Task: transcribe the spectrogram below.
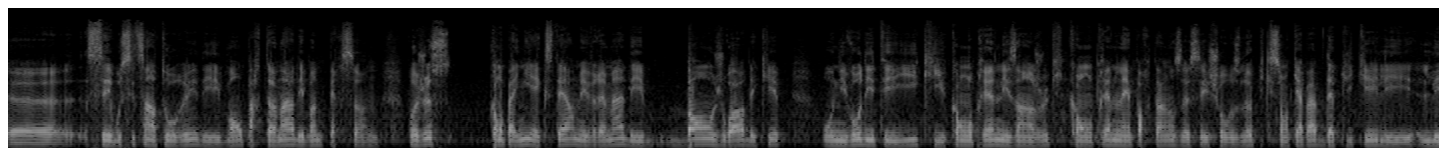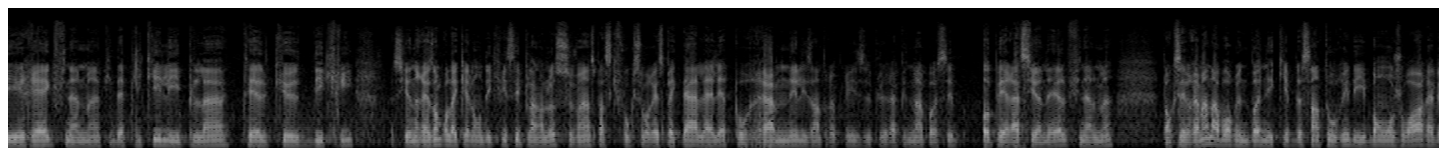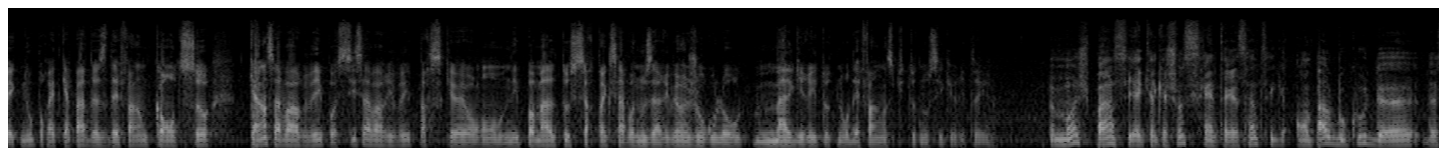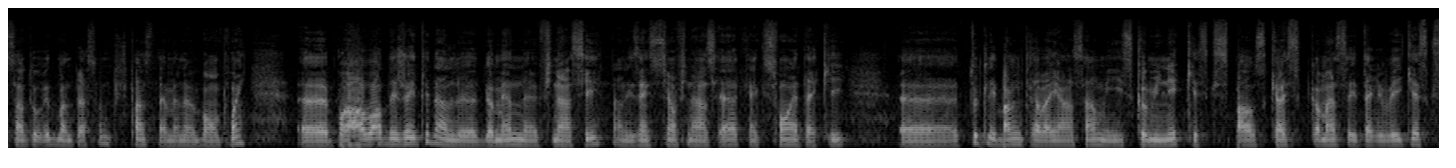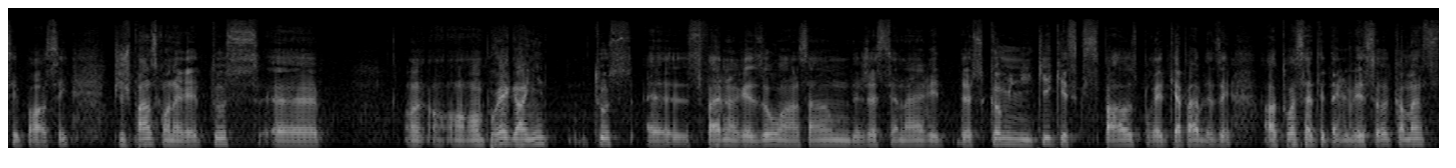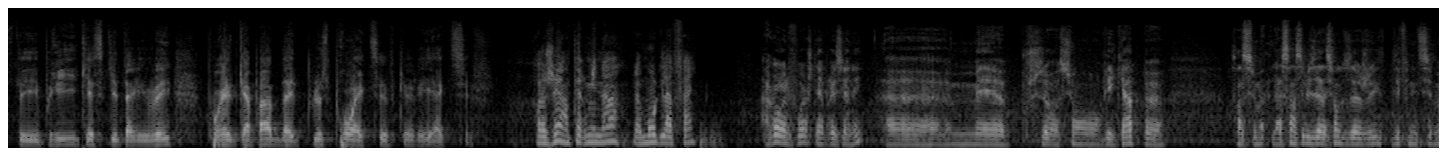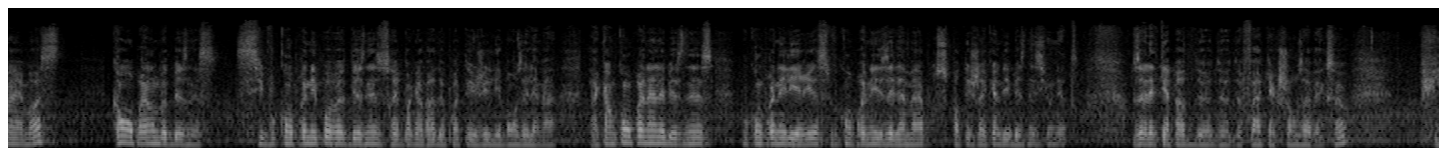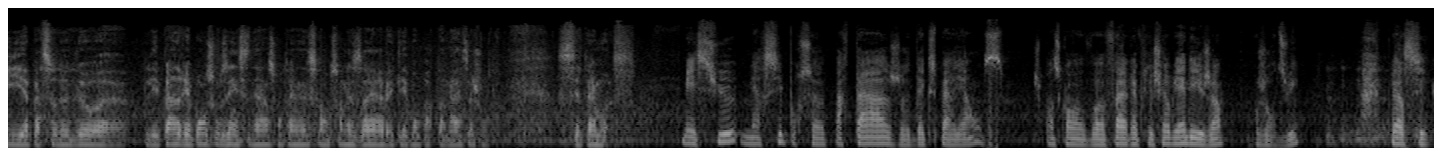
c'est aussi de s'entourer des bons partenaires, des bonnes personnes. Pas juste compagnie externe, mais vraiment des bons joueurs d'équipe au niveau des TI qui comprennent les enjeux, qui comprennent l'importance de ces choses-là, puis qui sont capables d'appliquer les, les, règles finalement, puis d'appliquer les plans tels que décrits. S'il y a une raison pour laquelle on décrit ces plans-là, souvent, c'est parce qu'il faut qu'ils soient respectés à la lettre pour ramener les entreprises le plus rapidement possible opérationnelles, finalement. Donc, c'est vraiment d'avoir une bonne équipe, de s'entourer des bons joueurs avec nous pour être capable de se défendre contre ça quand ça va arriver, pas si ça va arriver, parce qu'on est pas mal tous certains que ça va nous arriver un jour ou l'autre, malgré toutes nos défenses puis toutes nos sécurités. Moi, je pense qu'il y a quelque chose qui serait intéressant. On parle beaucoup de, s'entourer de bonnes personnes, puis je pense que tu amènes un bon point. Euh, pour avoir déjà été dans le domaine financier, dans les institutions financières, quand ils se font attaquer, euh, toutes les banques travaillent ensemble et ils se communiquent qu'est-ce qui se passe, comment c'est arrivé, qu'est-ce qui s'est passé. Puis je pense qu'on aurait tous, euh, on, pourrait gagner tous, euh, se faire un réseau ensemble de gestionnaires et de se communiquer qu'est-ce qui se passe pour être capable de dire ah toi ça t'est arrivé ça, comment tu t'es pris, qu'est-ce qui est arrivé, pour être capable d'être plus proactif que réactif. Roger, en terminant, le mot de la fin. Encore une fois, je suis impressionné. Euh, mais si on récap, euh, la sensibilisation d'usager, définitivement un must. Comprendre votre business. Si vous ne comprenez pas votre business, vous ne serez pas capable de protéger les bons éléments. en comprenant le business, vous comprenez les risques, vous comprenez les éléments pour supporter chacun des business units. Vous allez être capable de, faire quelque chose avec ça. Puis à partir de là, euh, les plans de réponse aux incidents sont, sont, nécessaires avec les bons partenaires, ces choses-là. C'est un must. Messieurs, merci pour ce partage d'expérience. Je pense qu'on va faire réfléchir bien des gens aujourd'hui. Merci.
